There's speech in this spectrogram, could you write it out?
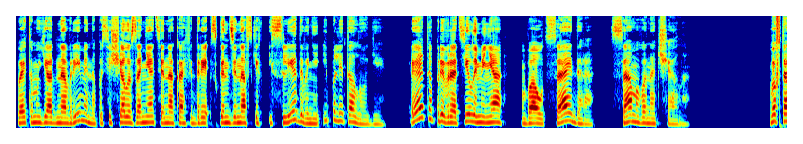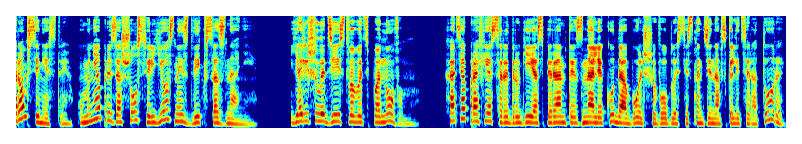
поэтому я одновременно посещала занятия на кафедре скандинавских исследований и политологии. Это превратило меня в аутсайдера с самого начала. Во втором семестре у меня произошел серьезный сдвиг в сознании я решила действовать по-новому. Хотя профессор и другие аспиранты знали куда больше в области скандинавской литературы,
